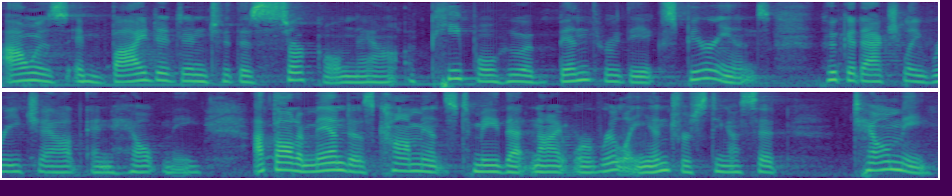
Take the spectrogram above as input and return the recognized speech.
I was invited into this circle now of people who have been through the experience who could actually reach out and help me. I thought Amanda's comments to me that night were really interesting. I said, Tell me,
